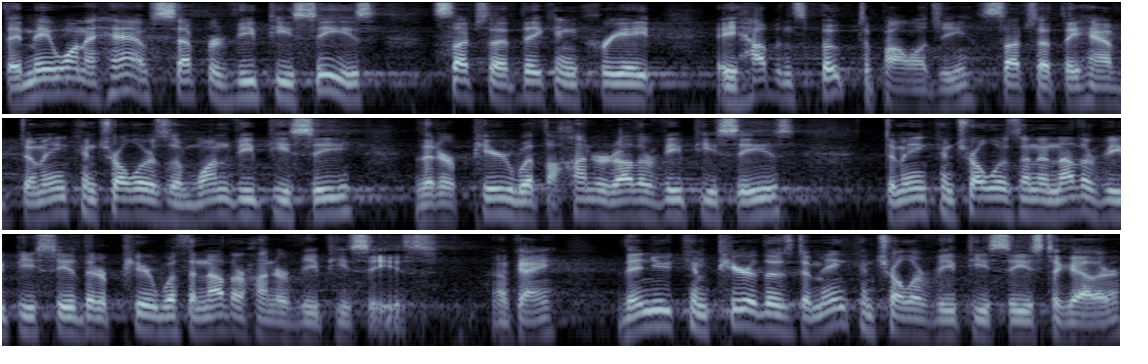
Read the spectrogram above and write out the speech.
they may want to have separate VPCs such that they can create a hub and spoke topology, such that they have domain controllers in one VPC that are peered with 100 other VPCs domain controllers in another VPC that appear with another 100 VPCs. Okay? Then you can peer those domain controller VPCs together.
